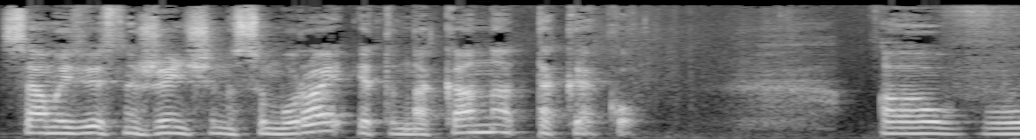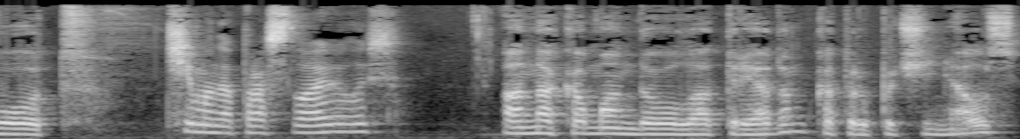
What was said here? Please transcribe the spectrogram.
самая известная женщина-самурай – это Накана Такеко. А вот. Чем она прославилась? Она командовала отрядом, который подчинялся,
